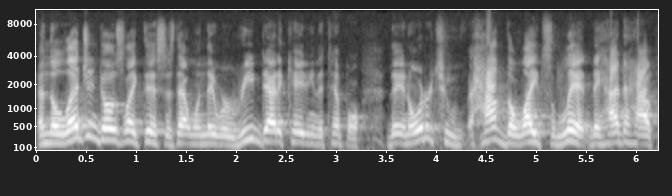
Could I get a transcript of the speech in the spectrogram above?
And the legend goes like this is that when they were rededicating the temple, they, in order to have the lights lit, they had to have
